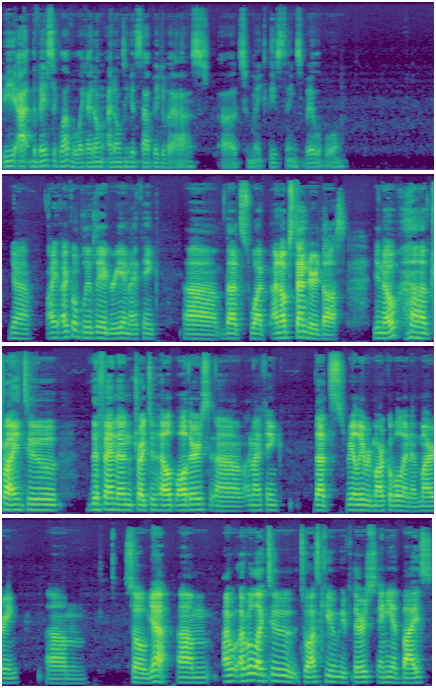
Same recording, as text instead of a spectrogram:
be at the basic level. Like i don't i don't think it's that big of a ask uh, to make these things available. Yeah i, I completely agree and i think uh, that's what an upstander does you know trying to defend and try to help others uh, and i think that's really remarkable and admiring. Um, so yeah um, I, I would like to to ask you if there's any advice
